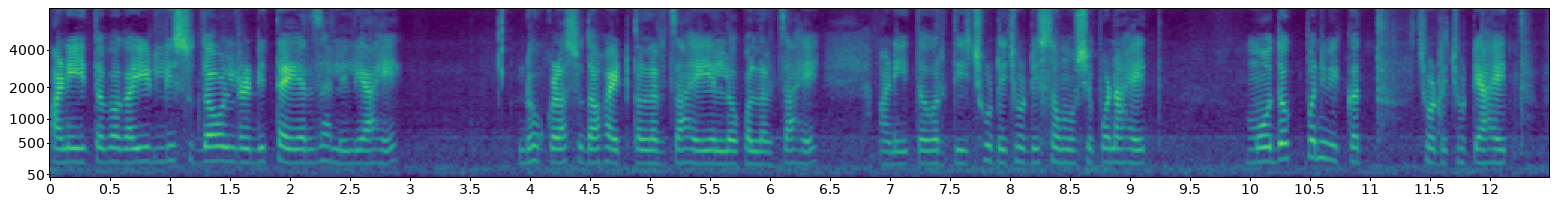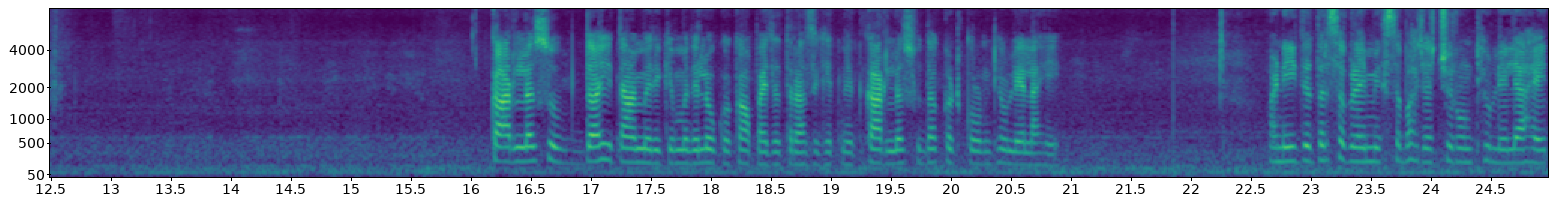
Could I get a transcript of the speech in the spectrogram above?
आणि इथं बघा इडलीसुद्धा ऑलरेडी तयार झालेली आहे. ढोकळासुद्धा व्हाईट कलरचा आहे येल्लो कलरचा आहे. आणि इथं वरती छोटे छोटे समोसे पण आहेत. मोदक पण विकत छोटे छोटे आहेत. कारला सुद्धा इथं अमेरिकेमध्ये लोक कापायचा त्रास घेत नाहीत. कारला सुद्धा कट करून ठेवलेला आहे. आणि इथे तर सगळ्या मिक्स भाज्या चिरून ठेवलेल्या आहेत.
